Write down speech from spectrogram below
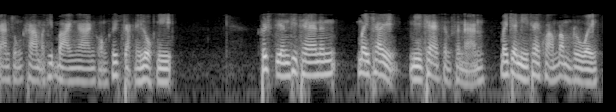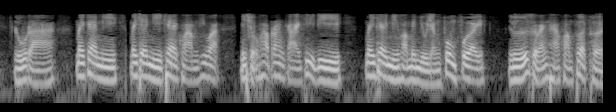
การสงครามอธิบายงานของคริสตจักรในโลกนี้ คริสเตียนที่แท้นั้นไม่ใช่มีแค่สนุกสนาน ไม่ใช่มีแค่ความร่ำรวยหรูหรา ไม่แค่มี ไม่ใช่มีแค่ความที่ว่ามีสุขภาพร่างกายที่ดี ไม่ใช่มีความเป็นอยู่อย่างฟุ่มเฟือย หรือแสวงหาความเพลิดเพลิน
